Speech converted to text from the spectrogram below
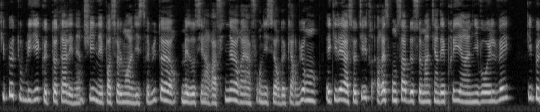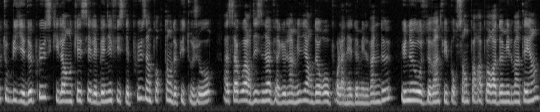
Qui peut oublier que Total Energy n'est pas seulement un distributeur, mais aussi un raffineur et un fournisseur de carburant, et qu'il est à ce titre responsable de ce maintien des prix à un niveau élevé? Qui peut oublier de plus qu'il a encaissé les bénéfices les plus importants depuis toujours, à savoir 19,1 milliards d'euros pour l'année 2022, une hausse de 28% par rapport à 2021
